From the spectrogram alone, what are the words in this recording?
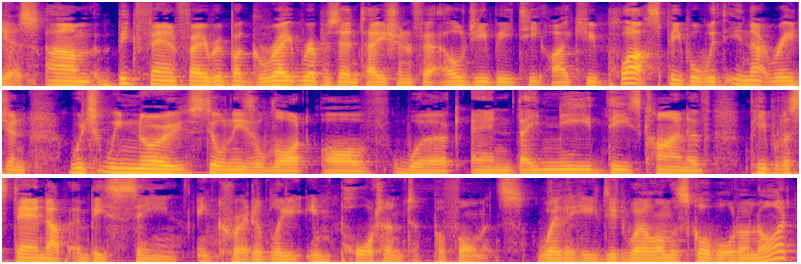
yes. Um, big fan favorite, but great representation for LGBTIQ plus people within that region, which we know still needs a lot of work, and they need these kind of people to stand up and be seen. Incredibly important performance. Whether he did well on the scoreboard or not,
